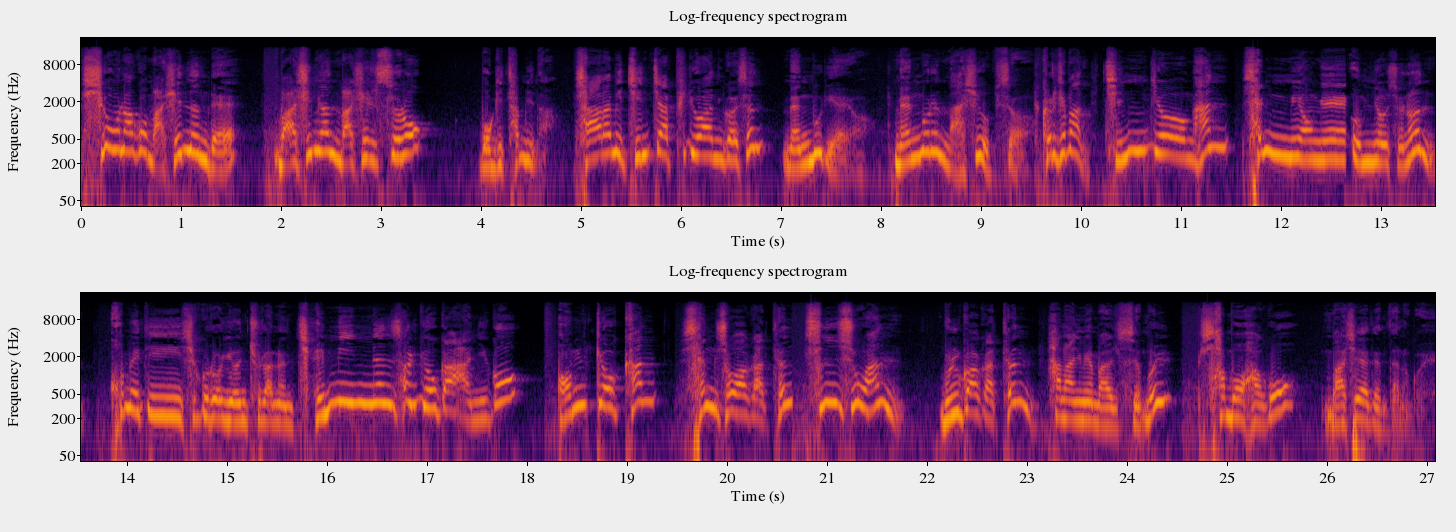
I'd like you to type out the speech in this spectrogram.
시원하고 맛있는데 마시면 마실수록 목이 탑니다. 사람이 진짜 필요한 것은 맹물이에요. 맹물은 맛이 없어. 그렇지만 진정한 생명의 음료수는 코미디식으로 연출하는 재미있는 설교가 아니고 엄격한 생수와 같은 순수한 물과 같은 하나님의 말씀을 사모하고 마셔야 된다는 거예요.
